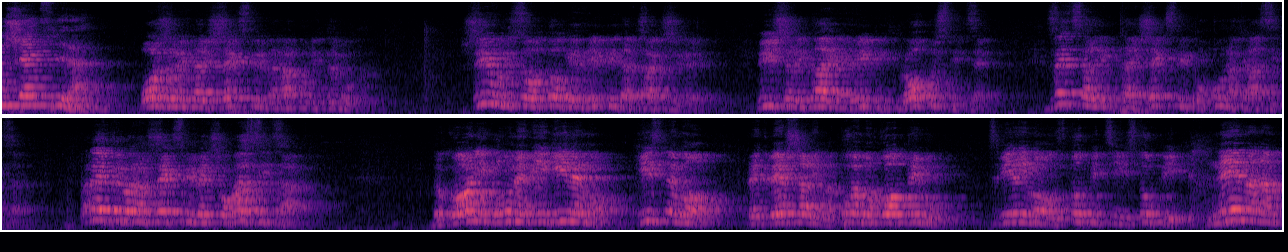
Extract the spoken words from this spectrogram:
i Šekspira. Može li taj Šekspir da napuni trbuh? Šiju li se od tog Evripida čakšire? Piše li taj Evripid propusnice? Zvecka li taj Šekspir popuna kasica? Pa ne treba nam Šekspir, već kobasica. Dok oni glume, mi ginemo, kisnemo pred vešalima, kuvamo koprivu, cvilimo u stupici i stupi. Nema nam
